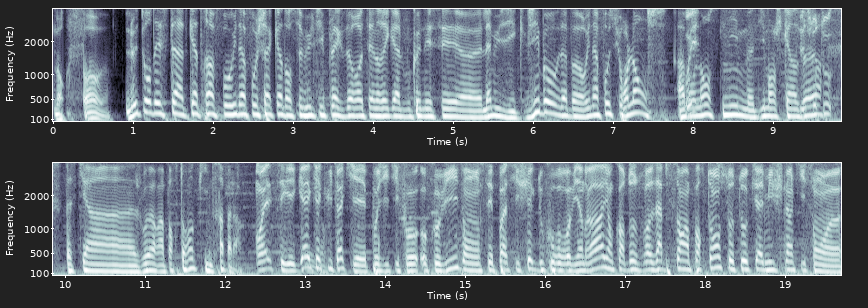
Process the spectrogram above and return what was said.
Bon. Oh, Le tour des stades, quatre infos, une info chacun dans ce multiplex de Roten Régal. Vous connaissez euh, la musique. Jibo d'abord, une info sur Lens. Avant Oui. Lens-Nîmes dimanche C'est 15h. surtout, Parce qu'il y a un joueur important qui ne sera pas là. ouais, c'est Gaël Kakuta qui est positif au, au Covid. On ne sait pas si Cheikh Doucourou reviendra. Il y a encore d'autres absents importants. Sotoka, Michelin qui sont euh,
